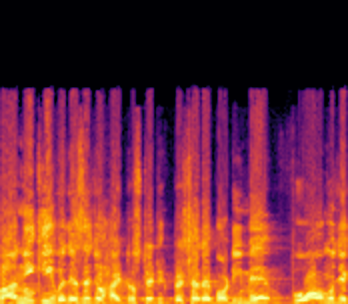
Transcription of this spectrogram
पानी की वजह से जो हाइड्रोस्टेटिक प्रेशर है बॉडी में वो मुझे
